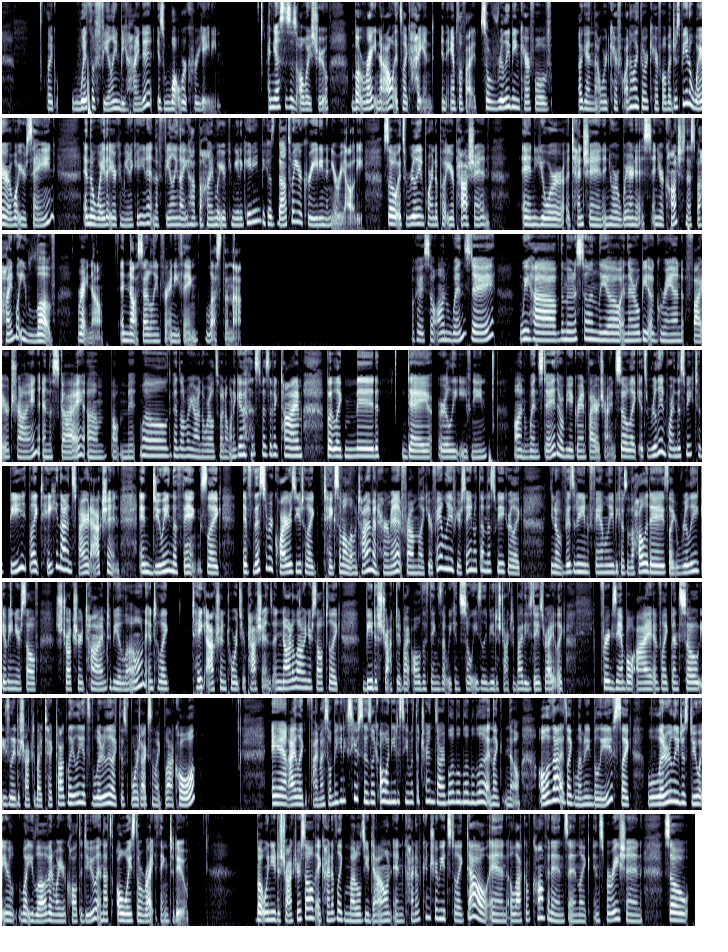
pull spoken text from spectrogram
like with a feeling behind it is what we're creating. And yes, this is always true, but right now it's like heightened and amplified. So, really being careful of again, that word careful. I don't like the word careful, but just being aware of what you're saying and the way that you're communicating it and the feeling that you have behind what you're communicating because that's what you're creating in your reality. So it's really important to put your passion and your attention and your awareness and your consciousness behind what you love right now and not settling for anything less than that. Okay, so on Wednesday, we have the moon is still in Leo, and there will be a grand fire trine in the sky. Um, about mid, well, depends on where you are in the world, so I don't want to give a specific time, but like mid day, early evening on Wednesday, there will be a grand fire trine. So, like, it's really important this week to be like taking that inspired action and doing the things. Like, if this requires you to like take some alone time and hermit from like your family, if you're staying with them this week, or like you know, visiting family because of the holidays, like really giving yourself structured time to be alone and to like take action towards your passions and not allowing yourself to like be distracted by all the things that we can so easily be distracted by these days, right? Like for example, I have like been so easily distracted by TikTok lately. It's literally like this vortex and like black hole and I like find myself making excuses like, oh, I need to see what the trends are, blah, blah, blah, blah, blah. And like, no, all of that is like limiting beliefs. Like, literally just do what you're, what you love and what you're called to do. And that's always the right thing to do. But when you distract yourself, it kind of like muddles you down and kind of contributes to like doubt and a lack of confidence and like inspiration. So,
